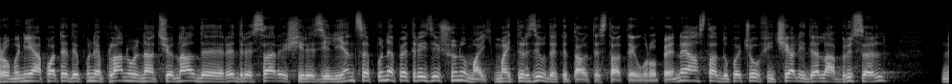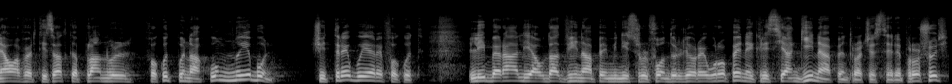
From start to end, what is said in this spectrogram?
România poate depune planul național de redresare și reziliență până pe 31 mai, mai târziu decât alte state europene. Asta după ce oficialii de la Bruxelles ne-au avertizat că planul făcut până acum nu e bun și trebuie refăcut. Liberalii au dat vina pe ministrul fondurilor europene, Cristian Ghinea, pentru aceste reproșuri.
